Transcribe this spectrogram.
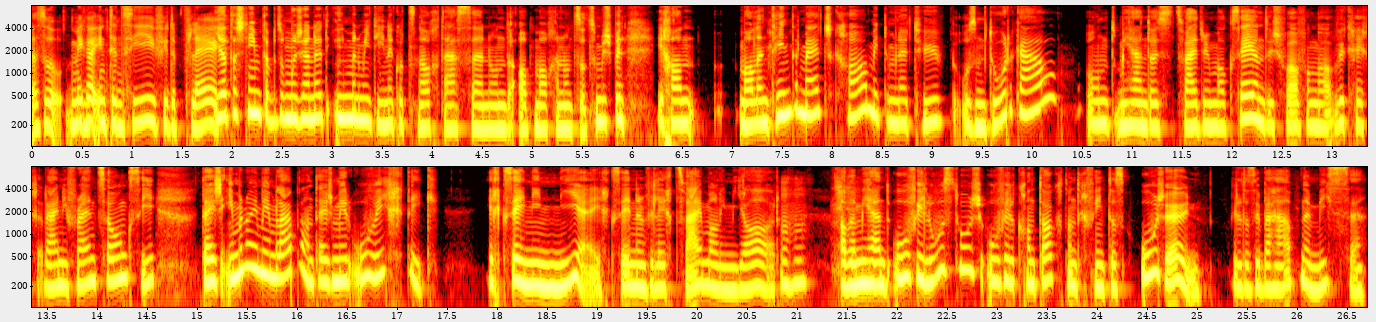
also mega intensiv in der Pflege. Ja, das stimmt, aber du musst ja nicht immer mit ihnen kurz Nachtessen und abmachen und so. Zum Beispiel, ich hatte mal ein Tinder-Match mit einem Typ aus dem Thurgau und wir haben uns zwei, drei Mal gesehen und es war von Anfang an wirklich reine Friendzone. Gewesen. Der ist immer noch in meinem Leben und der ist mir auch wichtig. Ich sehe ihn nie. Ich sehe ihn vielleicht zweimal im Jahr. Mhm. Aber wir haben auch viel Austausch, auch viel Kontakt und ich finde das auch schön, weil das überhaupt nicht missen.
